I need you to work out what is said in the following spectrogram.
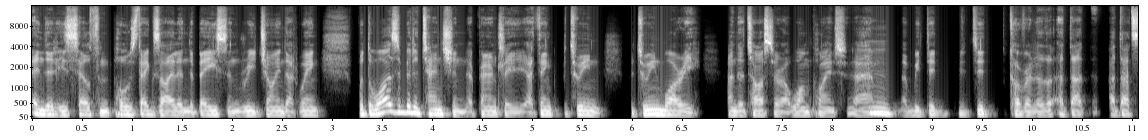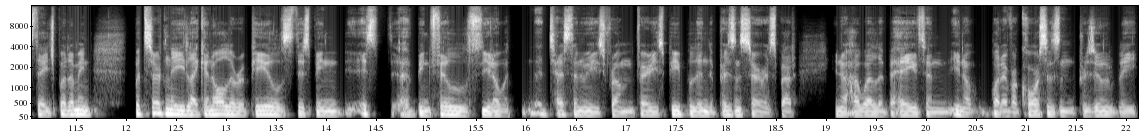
ended his self-imposed exile in the base and rejoined that wing. But there was a bit of tension, apparently, I think, between between Wharrie and the tosser at one point. Um, We did we did cover it at that at that stage. But I mean, but certainly, like in all the appeals, there's been it's have been filled, you know, with testimonies from various people in the prison service about you know how well they behaved and you know whatever courses and presumably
